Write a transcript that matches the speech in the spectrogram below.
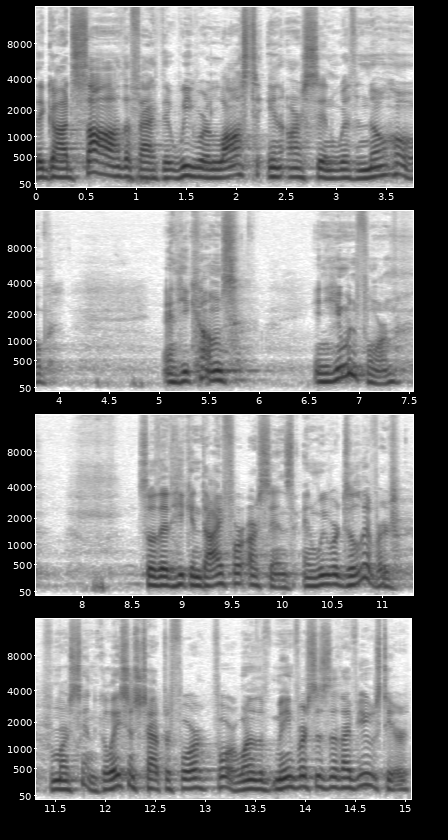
that God saw the fact that we were lost in our sin with no hope, and He comes in human form so that He can die for our sins, and we were delivered from our sin. Galatians chapter 4 4, one of the main verses that I've used here,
